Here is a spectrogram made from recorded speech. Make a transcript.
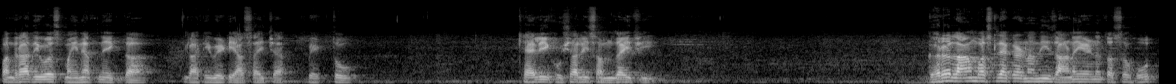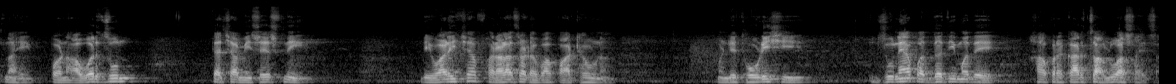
पंधरा दिवस महिन्यातनं एकदा गाठीभेटी असायच्या भेटतो. ख्याली खुशाली समजायची. घरं लांब असल्याकारणाने जाणं येणं तसं होत नाही. पण आवर्जून त्याच्या मिसेसनी दिवाळीच्या फराळाचा डबा पाठवणं म्हणजे थोडीशी जुन्या पद्धतीमध्ये हा प्रकार चालू असायचा.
